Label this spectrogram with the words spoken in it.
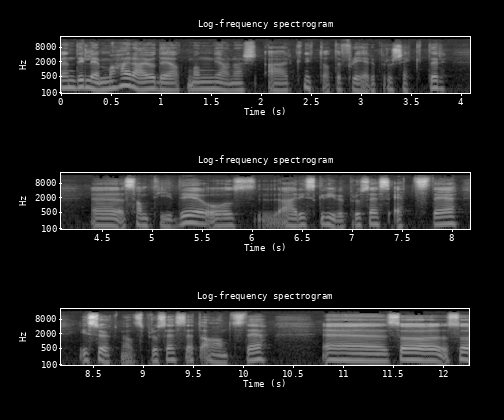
men dilemmaet her er jo det at man gjerne er, er knytta til flere prosjekter samtidig, og er i skriveprosess ett sted, i søknadsprosess et annet sted. Eh, så så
